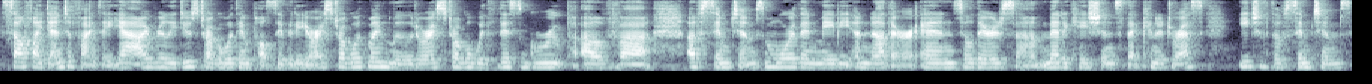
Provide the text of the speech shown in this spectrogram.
self-identify and say yeah I really do struggle with impulsivity or I struggle with my mood or I struggle with this group of uh, of symptoms more than maybe another. And so there's um, medications that can address each of those symptoms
